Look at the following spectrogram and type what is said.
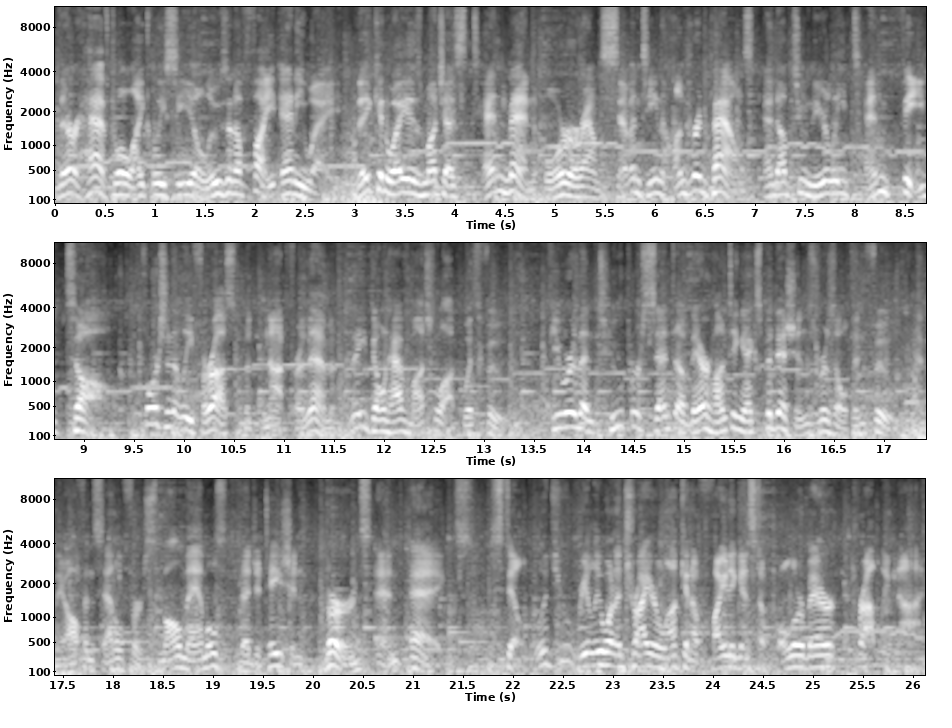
their heft will likely see you lose in a fight anyway. They can weigh as much as 10 men or around 1700 pounds and up to nearly 10 feet tall. Fortunately for us, but not for them, they don't have much luck with food. Fewer than 2% of their hunting expeditions result in food, and they often settle for small mammals, vegetation, birds, and eggs. Still, would you really want to try your luck in a fight against a polar bear? Probably not.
